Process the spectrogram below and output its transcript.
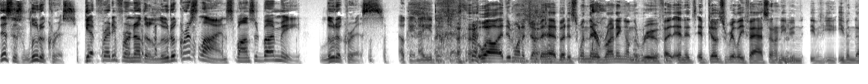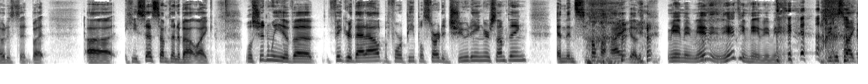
this is ludicrous. Get ready for another ludicrous line sponsored by me, ludicrous. Okay, now you do it. Jack. well, I didn't want to jump ahead, but it's when they're running on the roof, and it, it goes really fast. I don't Mm-hmm. even if you even noticed it, but uh, he says something about like, "Well, shouldn't we have uh, figured that out before people started shooting or something?" And then Salma Hayek goes, "Me, me, me, me, me, me, me, me." You're just like,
